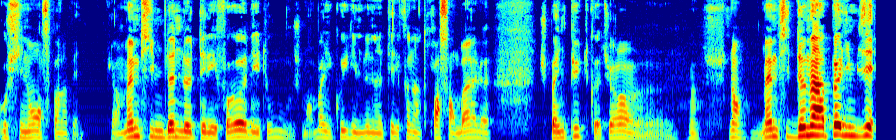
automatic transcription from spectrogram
Ou sinon, c'est pas la peine même s'il me donne le téléphone et tout, je m'en bats les couilles qu'il me donne un téléphone à 300 balles, je suis pas une pute, quoi, tu vois. Euh, non, même si demain Apple, il me disait,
